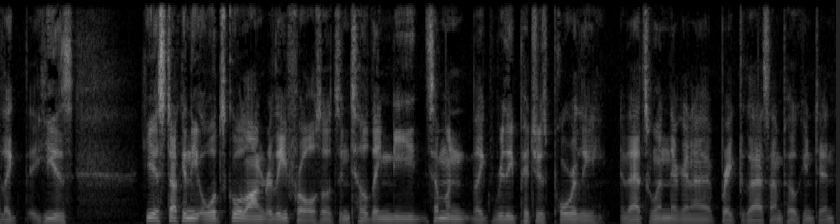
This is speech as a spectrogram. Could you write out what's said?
like he is he is stuck in the old school long relief role. So it's until they need someone like really pitches poorly, and that's when they're gonna break the glass on Pilkington.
